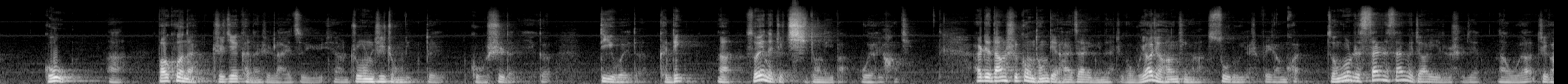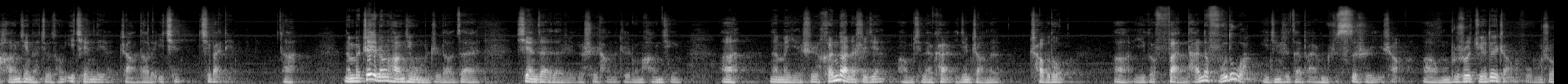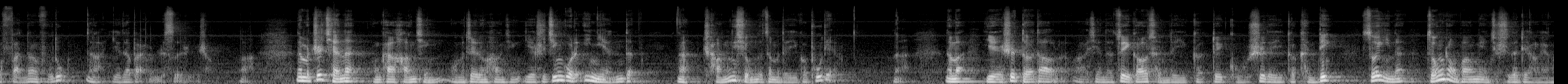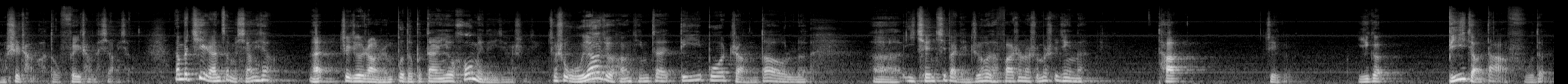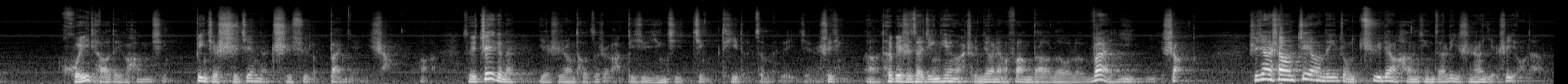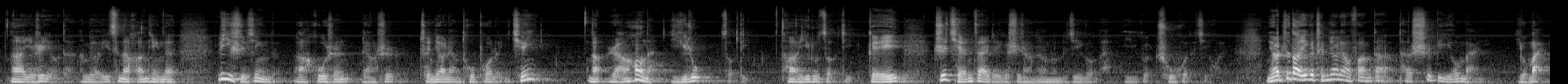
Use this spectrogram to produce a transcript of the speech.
鼓舞啊，包括呢直接可能是来自于像朱镕基总理对股市的一个地位的肯定啊，所以呢就启动了一把五幺幺行情。而且当时共同点还在于呢，这个五幺九行情啊，速度也是非常快，总共是三十三个交易日时间，那五幺这个行情呢，就从一千点涨到了一千七百点，啊，那么这轮行情我们知道，在现在的这个市场的这种行情啊，那么也是很短的时间啊，我们现在看已经涨得差不多啊，一个反弹的幅度啊，已经是在百分之四十以上了啊，我们不是说绝对涨幅，我们说反弹幅度啊，也在百分之四十以上啊，那么之前呢，我们看行情，我们这轮行情也是经过了一年的那长熊的这么的一个铺垫。那么也是得到了啊，现在最高层的一个对股市的一个肯定，所以呢，种种方面就使得这样两个市场啊都非常的相像。那么既然这么相像，哎，这就让人不得不担忧后面的一件事情，就是五幺九行情在第一波涨到了呃一千七百点之后，它发生了什么事情呢？它这个一个比较大幅的回调的一个行情，并且时间呢持续了半年以上。所以这个呢，也是让投资者啊必须引起警惕的这么的一件事情啊，特别是在今天啊，成交量放大到了了万亿以上。实际上，像这样的一种巨量行情，在历史上也是有的啊，也是有的。那么有一次呢，行情呢，历史性的啊，沪深两市成交量突破了一千亿，那然后呢，一路走低啊，一路走低，给之前在这个市场当中的机构呢一个出货的机会。你要知道，一个成交量放大，它势必有买有卖。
